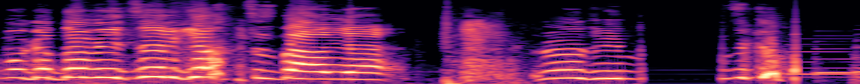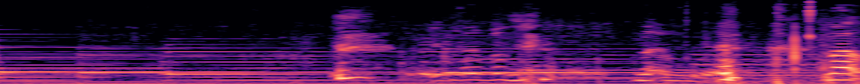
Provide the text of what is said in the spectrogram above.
Tylko pogotowi cyrka zostawię! Teraz mi tylko... No,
